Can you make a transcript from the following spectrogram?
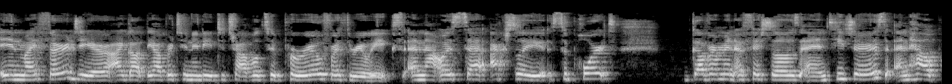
in my third year, I got the opportunity to travel to Peru for three weeks. And that was to actually support government officials and teachers and help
